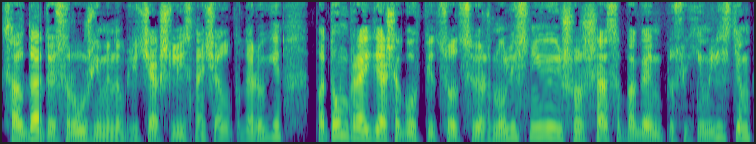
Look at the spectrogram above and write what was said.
Солдаты с ружьями на плечах шли сначала по дороге, потом, пройдя шагов пятьсот, свернули с нее и, шурша сапогами по сухим листьям,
